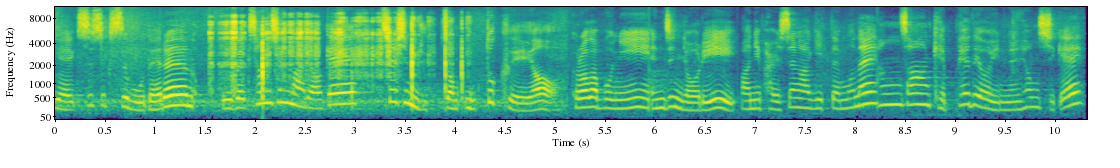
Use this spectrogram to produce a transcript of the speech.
이 X6 모델은 530마력의 76.5토크예요. 그러다 보니 엔진 열이 많이 발생하기 때문에 항상 개폐되어 있는 형식의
